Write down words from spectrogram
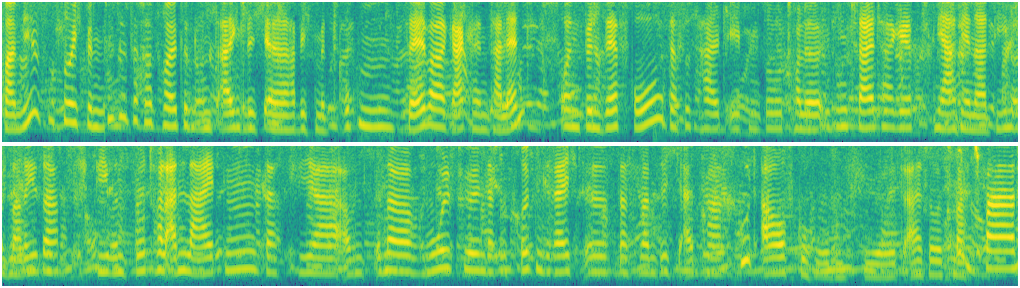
Bei mir ist es so, ich bin Physiotherapeutin und eigentlich äh, habe ich mit Gruppen selber gar kein Talent und bin sehr froh, dass es halt eben so tolle Übungsleiter gibt. Wir haben hier Nadine und Marisa, die uns so toll anleiten, dass wir uns immer wohlfühlen, dass es rückengerecht ist, dass man sich einfach gut aufgehoben fühlt. Also es macht Spaß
